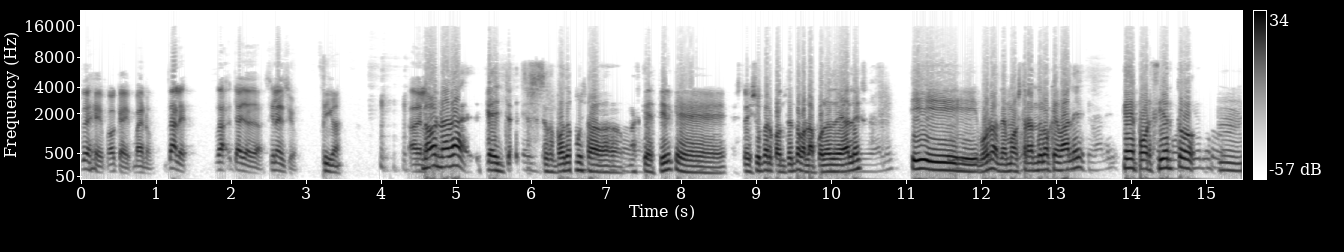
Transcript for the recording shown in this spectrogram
Deje, ok, bueno, dale, da- ya, ya, ya, silencio. Siga. No, nada, que ya- se puede mucho más que decir que estoy súper contento con la pole de Alex y bueno, demostrando lo que vale, que por cierto, mm,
